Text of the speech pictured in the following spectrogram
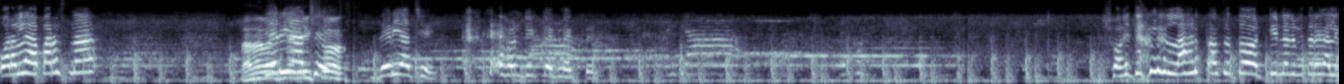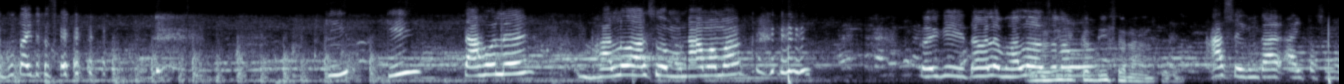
পড়ালেখা পারস না। দাদা দেরি আছে। দেরি আছে। এখন ঠিকঠাক লাগছে। শয়তানের লার আছে তো টিনের ভিতরে খালি গুতাইতেছে। কি? কি? তাহলে ভালো আছো না মামা? কই কি? তাহলে ভালো আছো না মামা? দিছে না আছে কিন্তু আইতাছে না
